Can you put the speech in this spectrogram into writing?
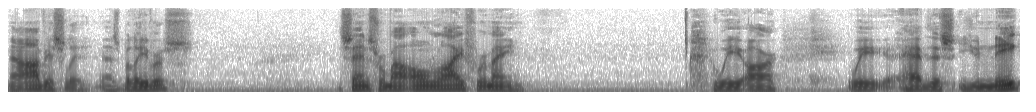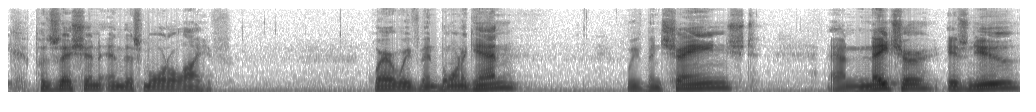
Now, obviously, as believers, sins from our own life remain. We are we have this unique position in this mortal life where we've been born again, we've been changed, our nature is new,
